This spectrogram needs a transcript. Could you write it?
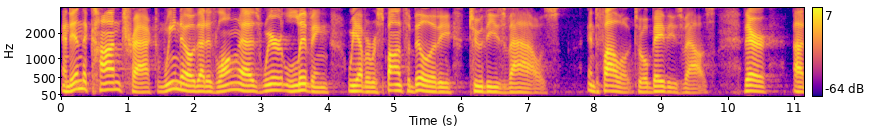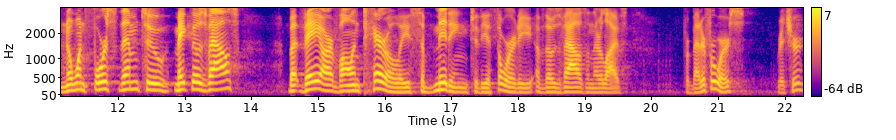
And in the contract, we know that as long as we're living, we have a responsibility to these vows and to follow, to obey these vows. There, uh, no one forced them to make those vows, but they are voluntarily submitting to the authority of those vows in their lives. For better, for worse, richer,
